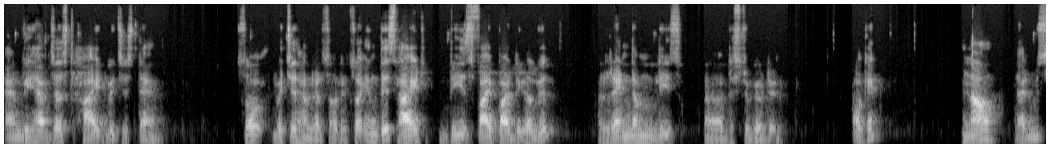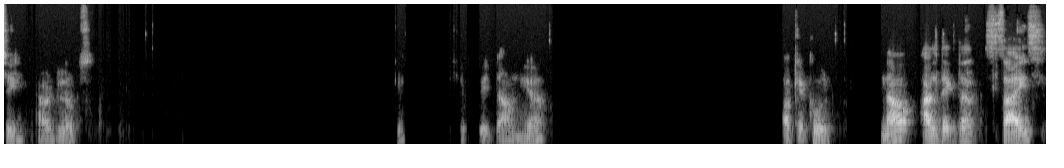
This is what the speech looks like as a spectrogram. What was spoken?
and we have just height which is 10 so which is 100 sorry. So in this height these five particles will randomly uh, distributed. Okay? Now let me see how it looks. Okay. Should be down here. Okay cool. Now i'll take the size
